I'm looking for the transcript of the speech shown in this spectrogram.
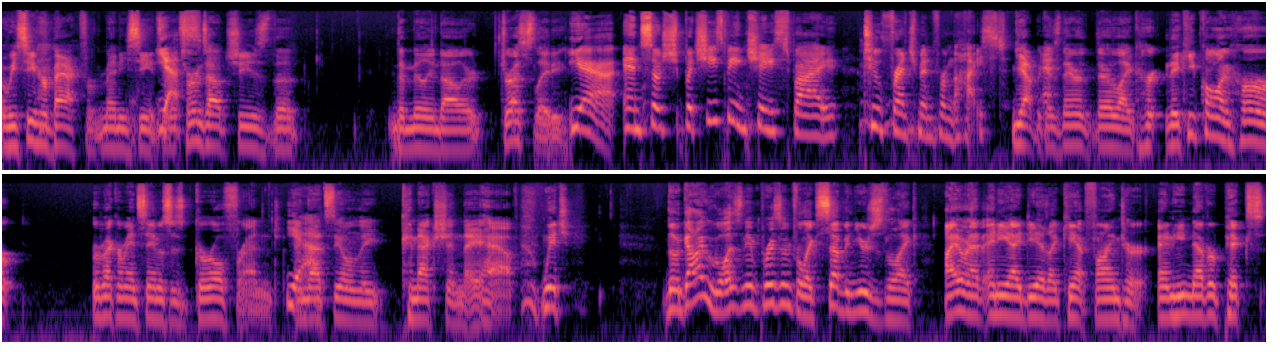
We see her back for many scenes. and Yes. it turns out she's the the million dollar dress lady. Yeah, and so, sh but she's being chased by two Frenchmen from the heist. Yeah, because they're they're like her. They keep calling her Rebecca Romijn Stamos' girlfriend. Yeah. and that's the only connection they have. Which the guy who wasn't in prison for like seven years is like, I don't have any ideas. I can't find her, and he never picks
